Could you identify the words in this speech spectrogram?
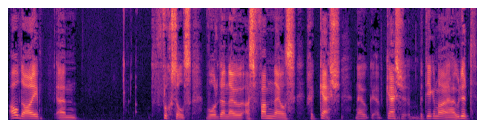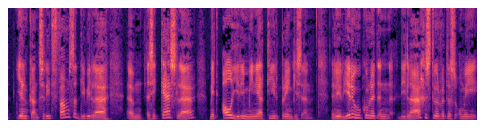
al daai ehm um, voegsels word dan nou as thumbnails gecache. Nou cache beteken maar hou dit eenkant. So die thumbs dat DB layer um, is die cache layer met al hierdie miniatuurprentjies in. Nou die rede hoekom dit in die layer gestoor word is om die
